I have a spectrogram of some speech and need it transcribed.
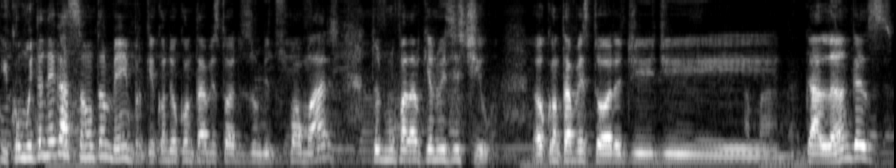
e, e, com muita negação também, porque quando eu contava a história do Zumbi dos Palmares, todo mundo falava que não existiu. Eu contava a história de, de Galangas,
